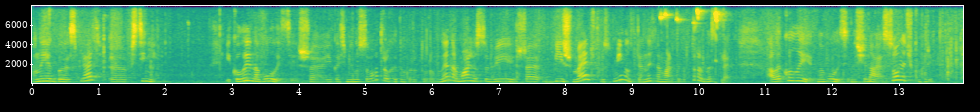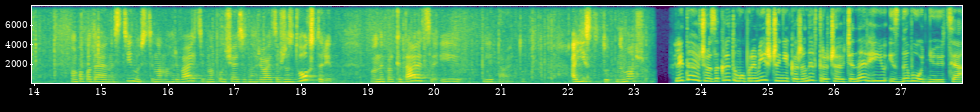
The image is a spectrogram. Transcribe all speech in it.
Вони якби сплять е, в стіні. І коли на вулиці ще якась мінусова трохи температура, вони нормально собі ще більш-менш, плюс-мінус, для них нормальна температура, вони сплять. Але коли на вулиці починає сонечко гріти, воно попадає на стіну, стіна нагрівається, і воно, виходить, нагрівається вже з двох сторін, вони прокидаються і літають тут. А їсти тут нема що. Літаючи у закритому приміщенні, кажани втрачають енергію і зневоднюються.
